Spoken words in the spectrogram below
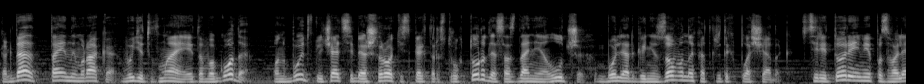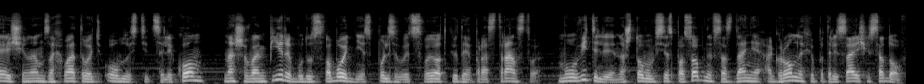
Когда Тайны Мрака выйдет в мае этого года, он будет включать в себя широкий спектр структур для создания лучших, более организованных открытых площадок. С территориями, позволяющими нам захватывать области целиком, наши вампиры будут свободнее использовать свое открытое пространство. Мы увидели, на что вы все способны в создании огромных и потрясающих садов.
